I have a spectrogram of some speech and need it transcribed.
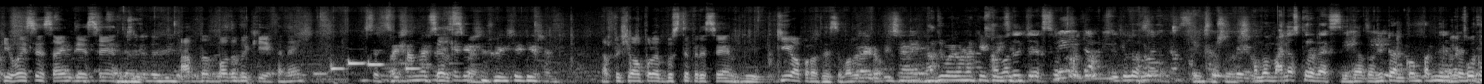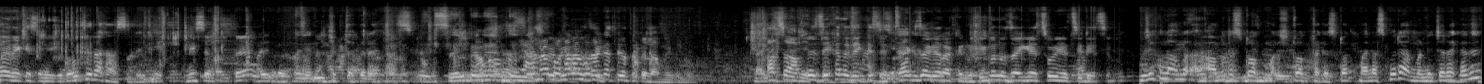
কি হয়েছে? সাইন দিয়েছে। আপনার পদবি কি এখানে? আপনি কি অপরাধ বুঝতে পেরেছেন? কি অপরাধ হয়েছে বলেন এগুলো হলো আমরা মাইনাস করে রাখছি তারপর রিটার্ন কোম্পানি কোথায় রেখেছেন এগুলো? উঁচু রাখা আছে। নিচে বলতে? করে রাখা আছে। আমরা জায়গা থেকে পেলাম এগুলো। আচ্ছা আপনি যেখানে রেখেছেন এক জায়গায় রাখেন বিভিন্ন জায়গায় ছড়িয়ে ছিটিয়েছেন। যেগুলো আমরা আমাদের স্টক স্টক থাকে স্টক মাইনাস করে আমরা নিচে রেখে দিই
